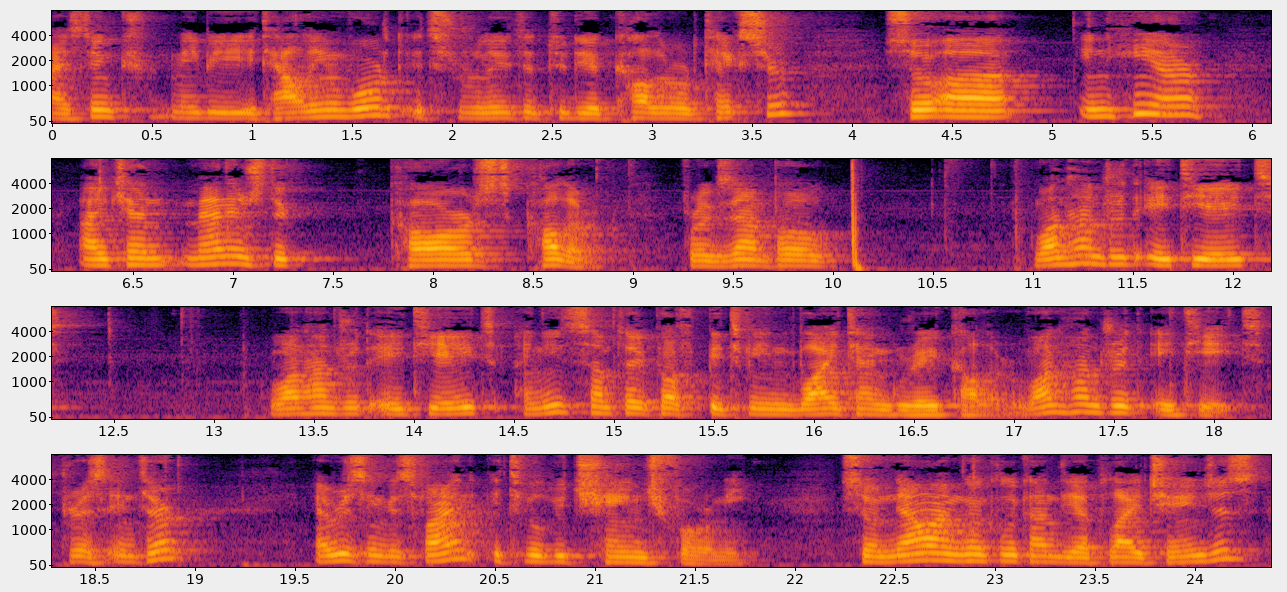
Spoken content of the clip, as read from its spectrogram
I think maybe Italian word. It's related to the color or texture. So uh, in here, I can manage the car's color. For example, 188, 188. I need some type of between white and gray color. 188. Press enter. everything is fine, it will be changed for me. So now I'm going to click on the apply changes.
